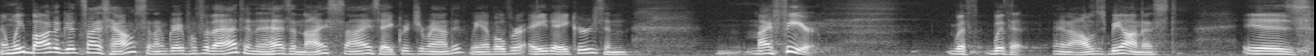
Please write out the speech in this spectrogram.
and we bought a good sized house, and I'm grateful for that. And it has a nice size acreage around it. We have over eight acres. And my fear with, with it, and I'll just be honest, is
